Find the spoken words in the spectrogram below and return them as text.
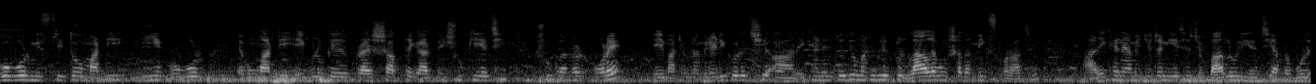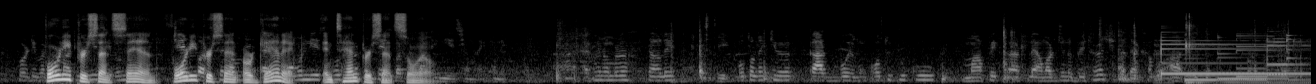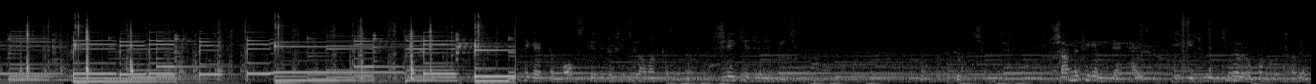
গোবর মিশ্রিত মাটি নিয়ে গোবর এবং মাটি এগুলোকে প্রায় সাত থেকে আট দিন শুকিয়েছি। শুকানোর পরে এই মাটিগুলো আমি রেডি করেছি। আর এখানে যদিও মাটিগুলো একটু লাল এবং সাদা মিক্স করা আছে, আর এখানে আমি যেটা নিয়েছি হচ্ছে বালু নিয়েছি। আমরা বলে 40% sand, 40% organic, and 10% soil. এখন আমরা তাহলে এই বোতলটা কীভাবে কাটবো এবং কতটুকু মাপে কাটলে আমার জন্য বেটার হয় সেটা দেখাবো আর থেকে একটা বক্স খেজুর এসেছিল আমার কাছে সেই খেজুরের বীজ সামনে থেকে আমি দেখাই এই বীজগুলো কীভাবে রোপণ করতে হবে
